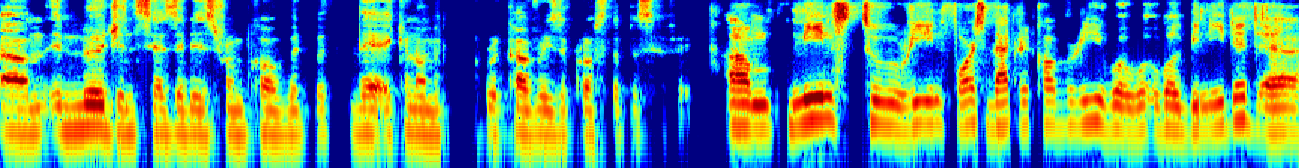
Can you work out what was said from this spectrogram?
um, emergence as it is from COVID with their economic recoveries across the Pacific? Um, means to reinforce that recovery will, will be needed. Uh,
